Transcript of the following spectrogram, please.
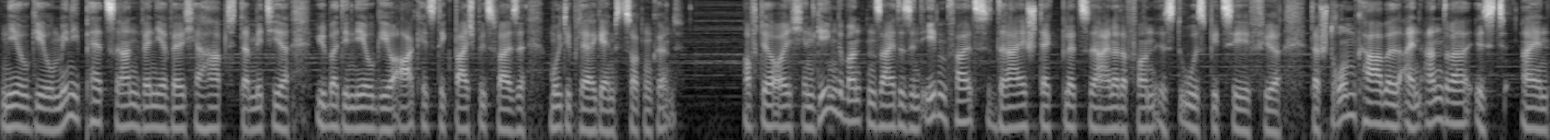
Neo Geo Mini-Pads ran, wenn ihr welche habt, damit ihr über den Neo Geo Arcade Stick beispielsweise Multiplayer-Games zocken könnt. Auf der euch entgegengewandten Seite sind ebenfalls drei Steckplätze. Einer davon ist USB-C für das Stromkabel, ein anderer ist ein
